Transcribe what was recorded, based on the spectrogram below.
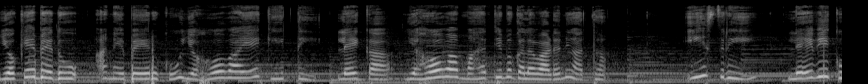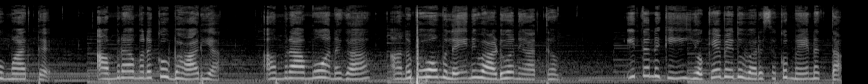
యొకేబెదు అనే పేరుకు యహోవాయే కీర్తి లేక యహోవా మహత్యము గలవాడని అర్థం. ఈ స్త్రీ లేవి కుమార్తె అమ్రామునకు భార్య అమ్రాము అనగా అనుభవము లేనివాడు అని అర్థం. ఇతనికి యొకేబేదు వరుసకు మేనత్త.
